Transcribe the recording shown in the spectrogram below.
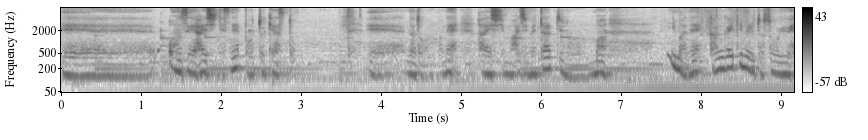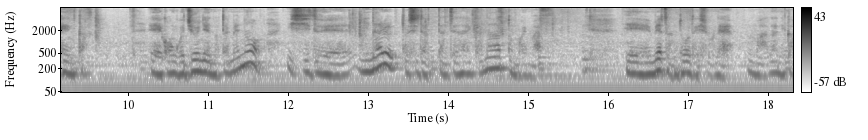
えー、音声配信ですねポッドキャスト、えー、などもね配信も始めたっていうのもまあ今ね考えてみるとそういう変化え今後10年のための礎になる年だったんじゃないかなと思います。えー、皆さんどうでしょうね、まあ、何か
